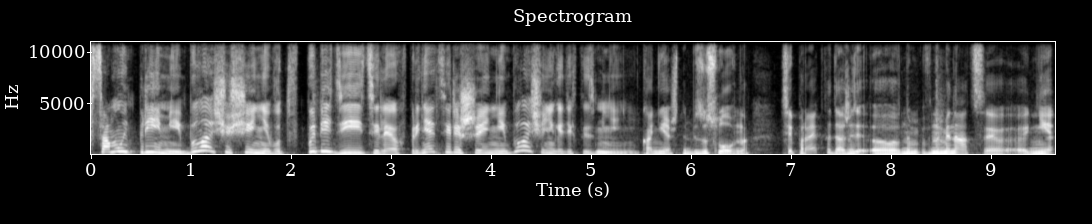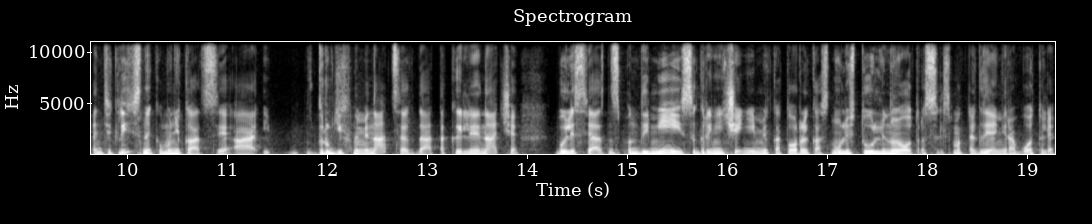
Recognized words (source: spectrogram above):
В самой премии было ощущение вот в победителях, в принятии решений, было ощущение каких-то изменений? Конечно, безусловно. Все проекты даже э, в номинации э, не антикризисной коммуникации, а в других номинациях, да, так или иначе, были связаны с пандемией, с ограничениями, которые коснулись ту или иную отрасль, смотря где они работали.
